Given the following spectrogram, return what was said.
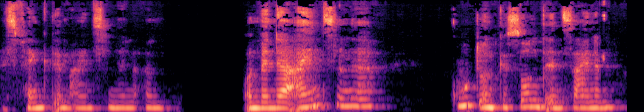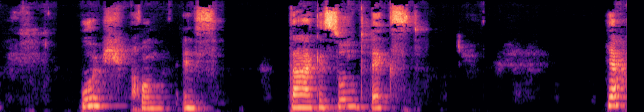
es fängt im Einzelnen an. Und wenn der Einzelne gut und gesund in seinem Ursprung ist, da gesund wächst, ja,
